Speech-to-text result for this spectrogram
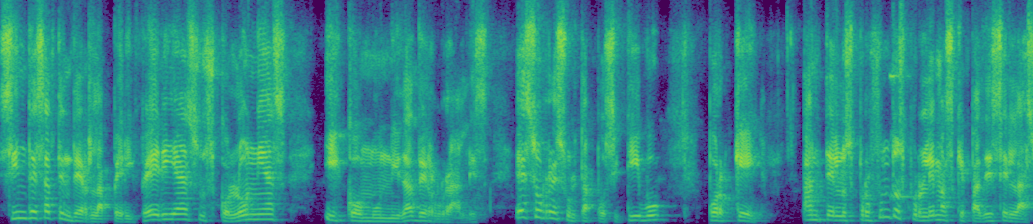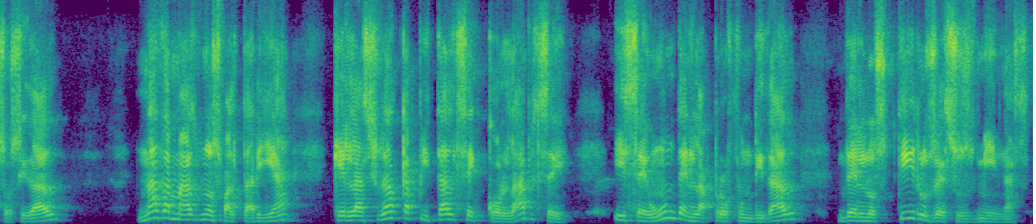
sin desatender la periferia, sus colonias y comunidades rurales. Eso resulta positivo porque ante los profundos problemas que padece la sociedad, nada más nos faltaría que la ciudad capital se colapse y se hunda en la profundidad de los tiros de sus minas.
